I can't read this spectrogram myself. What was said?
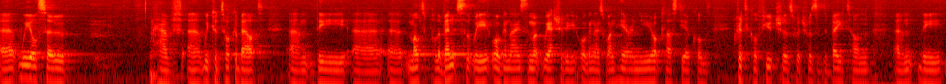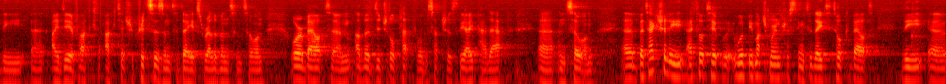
Uh, we also have, uh, we could talk about um, the uh, uh, multiple events that we organize. We actually organized one here in New York last year called Critical Futures, which was a debate on um, the, the uh, idea of arch architecture criticism today, its relevance and so on or about um, other digital platforms such as the iPad app uh, and so on. Uh, but actually, I thought it, would be much more interesting today to talk about the, uh,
